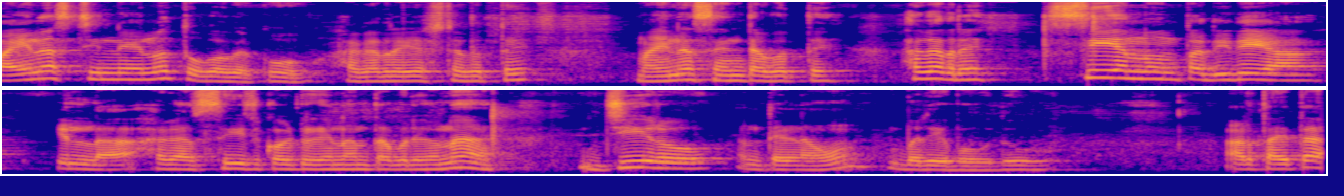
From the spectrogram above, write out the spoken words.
ಮೈನಸ್ ಚಿಹ್ನೆಯನ್ನು ತಗೋಬೇಕು. ಹಾಗಾದರೆ ಎಷ್ಟಾಗುತ್ತೆ? ಮೈನಸ್ ಎಂಟಾಗುತ್ತೆ ಹಾಗಾದರೆ ಸಿ ಅನ್ನುವಂಥದ್ದು ಇದೆಯಾ? ಇಲ್ಲ. ಹಾಗಾದ್ರೆ ಸಿ ಇಸ್ ಟು ಏನಂತ ಬರೆಯೋಣ. ಜೀರೋ ಅಂತೇಳಿ ನಾವು ಬರೆಯಬಹುದು. ಅರ್ಥ ಆಯ್ತಾ?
